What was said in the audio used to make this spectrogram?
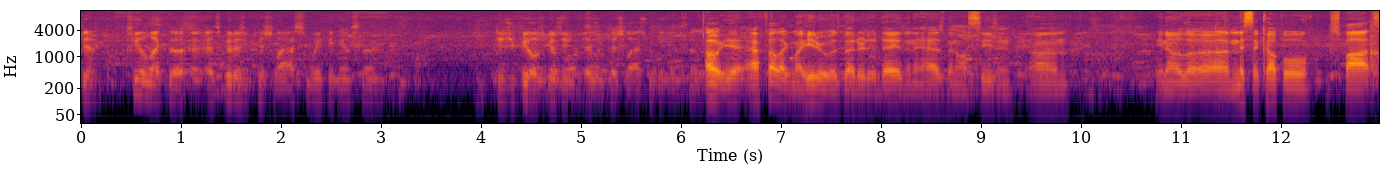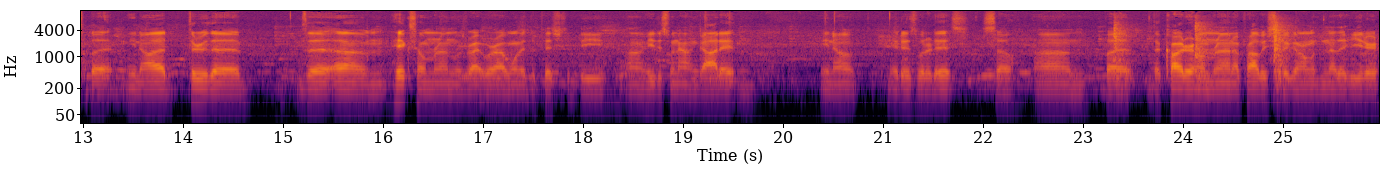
Did it feel like the, as good as you pitched last week against them? Did you feel as good as you, as you pitched last week against them? Oh yeah, I felt like my heater was better today than it has been all season. Um, you know, uh, missed a couple spots, but you know, I threw the the um, Hicks home run was right where I wanted the pitch to be. Uh, he just went out and got it, and you know, it is what it is. So, um, but the Carter home run, I probably should have gone with another heater,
